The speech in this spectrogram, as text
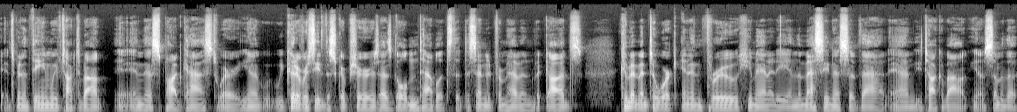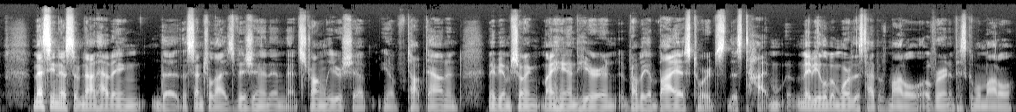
it's been a theme we've talked about in this podcast, where you know we could have received the Scriptures as golden tablets that descended from heaven, but God's commitment to work in and through humanity and the messiness of that. And you talk about, you know, some of the messiness of not having the the centralized vision and that strong leadership, you know, top down. And maybe I'm showing my hand here and probably a bias towards this type, maybe a little bit more of this type of model over an Episcopal model.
